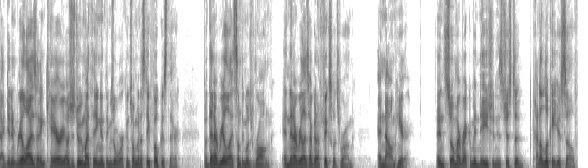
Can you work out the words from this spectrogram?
I didn't realize, I didn't care. I was just doing my thing and things were working, so I'm going to stay focused there. But then I realized something was wrong, and then I realized I've got to fix what's wrong and now I'm here. And so my recommendation is just to kind of look at yourself.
